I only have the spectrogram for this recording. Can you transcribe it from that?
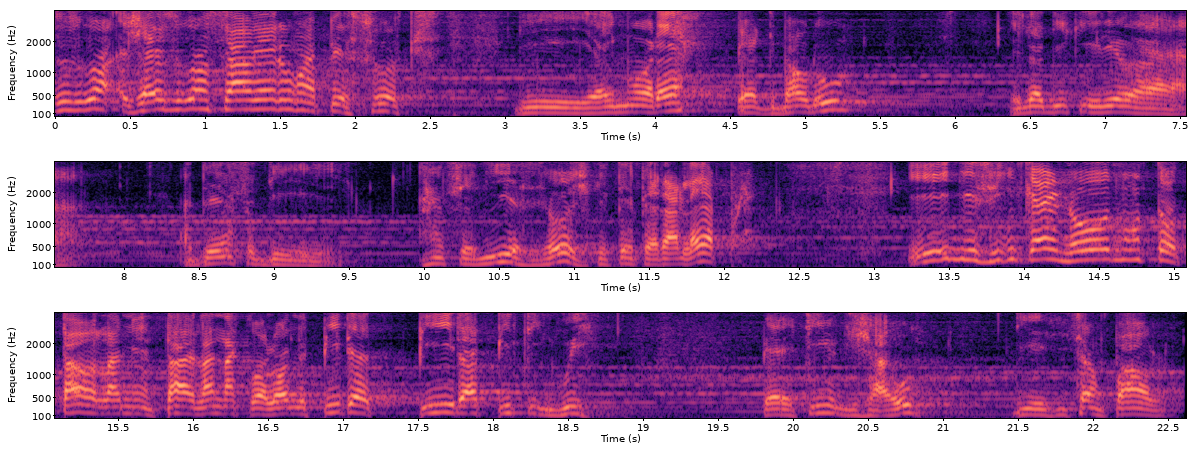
Jesus Gonçalves era uma pessoa que, de em Moré, perto de Bauru. Ele adquiriu a, a doença de hanseníase hoje, que tempera lepra, e desencarnou num total lamentável lá na colônia Pira, Pirapitingui, pertinho de Jaú, de, de São Paulo.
